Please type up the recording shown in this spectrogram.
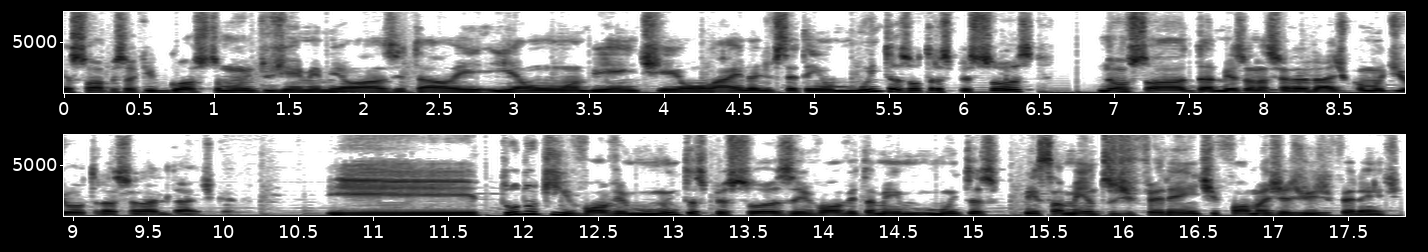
eu sou uma pessoa que gosto muito de MMOs e tal, e, e é um ambiente online onde você tem muitas outras pessoas, não só da mesma nacionalidade, como de outra nacionalidade, cara. E tudo que envolve muitas pessoas envolve também muitos pensamentos diferentes, formas de agir diferentes.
